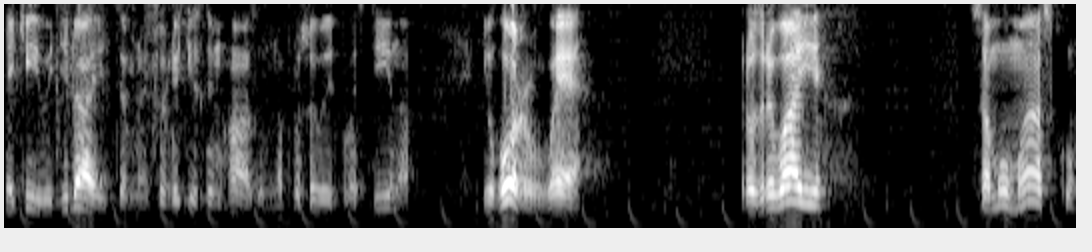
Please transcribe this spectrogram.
який виділяється вуглекислим газом на плюсових пластинах, його рве, розриває саму маску.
